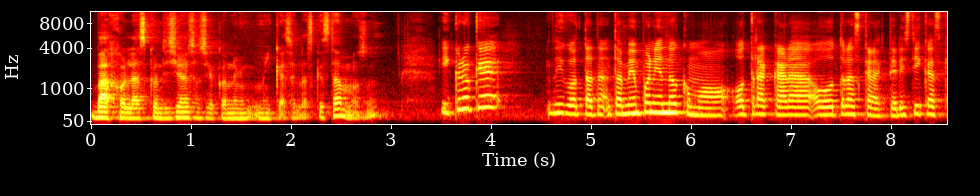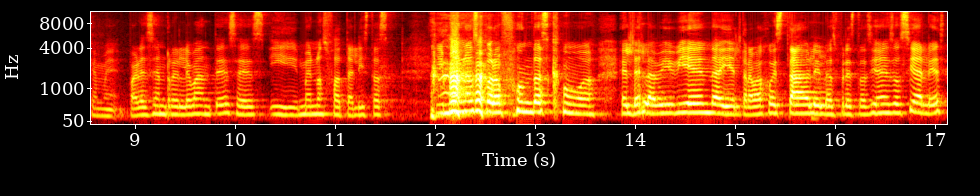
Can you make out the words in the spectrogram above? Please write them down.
bajo las condiciones socioeconómicas en las que estamos. Y creo que, digo, también poniendo como otra cara o otras características que me parecen relevantes es y menos fatalistas y menos profundas como el de la vivienda y el trabajo estable y las prestaciones sociales.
